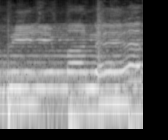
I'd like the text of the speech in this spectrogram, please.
be my name.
